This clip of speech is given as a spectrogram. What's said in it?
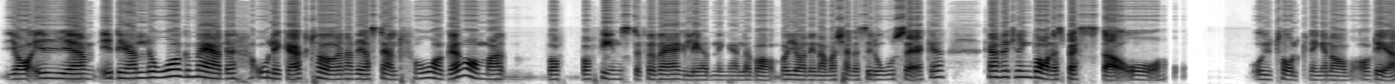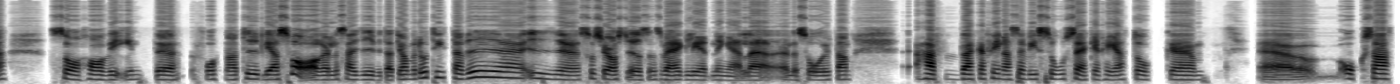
ja, i, eh, i dialog med olika aktörer när vi har ställt frågor om eh, vad, vad finns det för vägledning eller vad, vad gör ni när man känner sig osäker? Kanske kring barnets bästa och, och uttolkningen av, av det så har vi inte fått några tydliga svar eller så här givet att ja men då tittar vi eh, i eh, Socialstyrelsens vägledning eller, eller så utan här verkar finnas en viss osäkerhet och eh, eh också att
